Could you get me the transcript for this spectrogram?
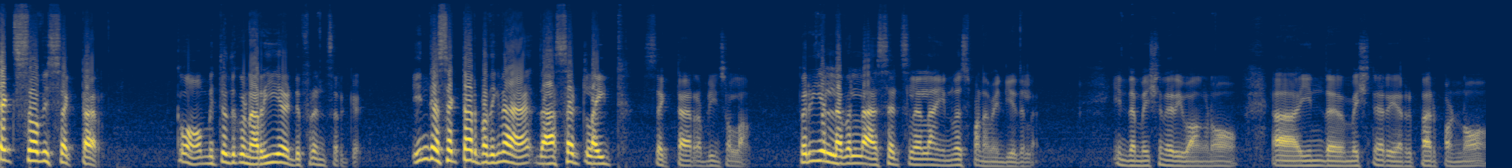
டெக் சர்வீஸ் செக்டருக்கும் மித்ததுக்கும் நிறைய டிஃப்ரென்ஸ் இருக்குது இந்த செக்டார் பார்த்திங்கன்னா த அசட் லைட் செக்டார் அப்படின்னு சொல்லலாம். பெரிய லெவலில் அசட்ஸ்லாம் இன்வெஸ்ட் பண்ண வேண்டியதில்லை. இந்த மிஷினரி வாங்கினோம் இந்த மிஷினரியை ரிப்பேர் பண்ணணும்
